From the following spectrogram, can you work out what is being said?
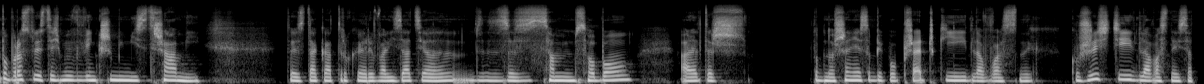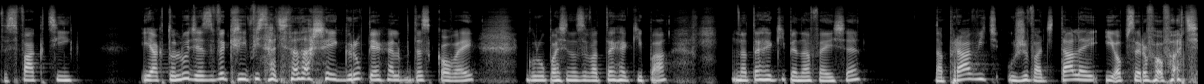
po prostu jesteśmy większymi mistrzami. To jest taka trochę rywalizacja ze samym sobą, ale też podnoszenie sobie poprzeczki dla własnych korzyści, dla własnej satysfakcji. I jak to ludzie zwykli pisać na naszej grupie helpdeskowej, grupa się nazywa Tech Ekipa, na Tech Ekipie na fejsie, naprawić, używać dalej i obserwować.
